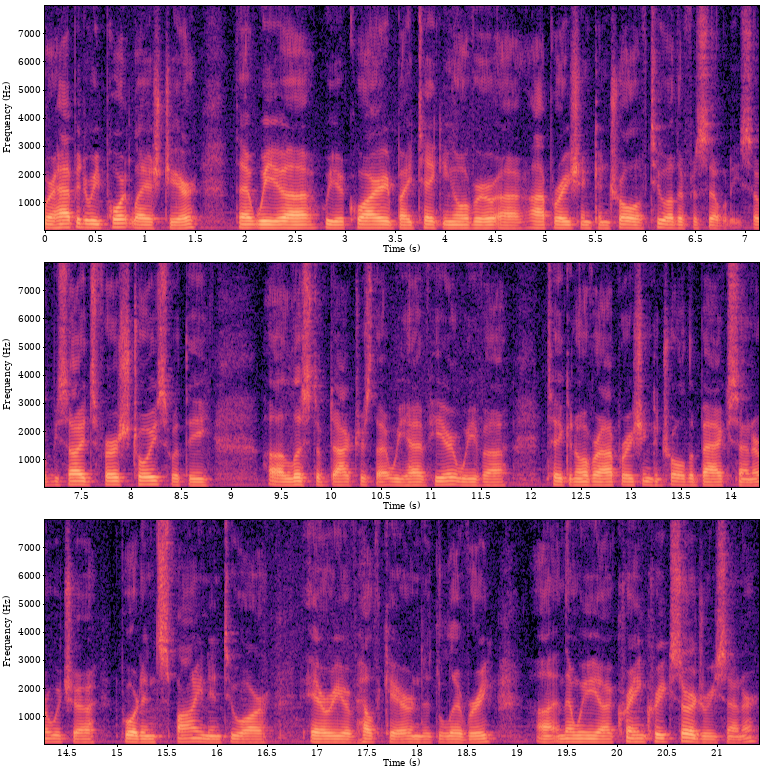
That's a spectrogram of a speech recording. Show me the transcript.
We're happy to report last year that we, uh, we acquired by taking over uh, operation control of two other facilities. So besides First Choice with the uh, list of doctors that we have here, we've uh, taken over operation control of the back center, which uh, brought in spine into our area of healthcare and the delivery. Uh, and then we, Crane Creek Surgery Center,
